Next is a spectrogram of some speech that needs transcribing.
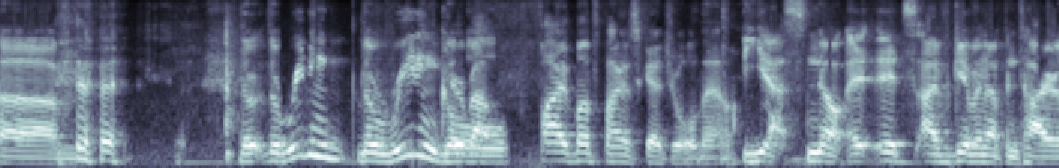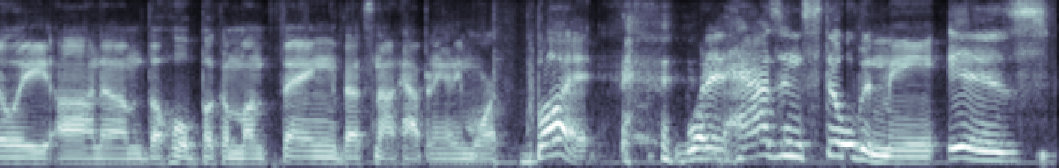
Um, the the reading the reading You're goal. about five months behind schedule now. Yes, no, it, it's I've given up entirely on um, the whole book a month thing. That's not happening anymore. But what it has instilled in me is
